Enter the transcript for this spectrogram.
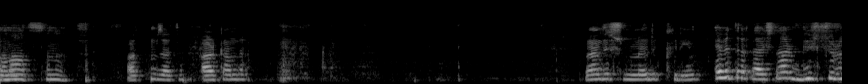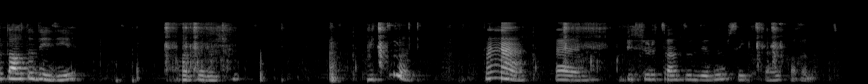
Bana atsana. Attım zaten. Arkanda. Ben de şunları kırayım. Evet arkadaşlar bir sürü tahta dediği. Arkadaşım. Bitti mi? Ha. Evet. Bir sürü tahta dedim. 8 tane falan attım.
